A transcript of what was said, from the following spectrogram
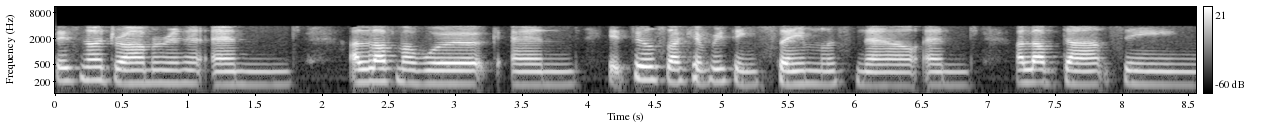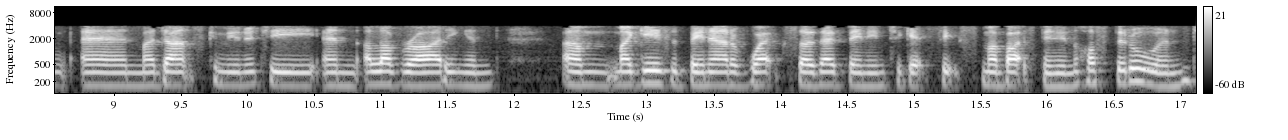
there's no drama in it, and I love my work, and it feels like everything's seamless now, and I love dancing and my dance community, and I love riding, and um, my gears have been out of whack, so they've been in to get fixed. My bike's been in the hospital, and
